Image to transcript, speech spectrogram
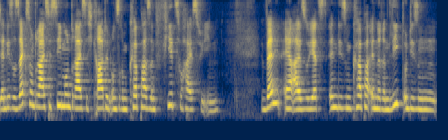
Denn diese 36, 37 Grad in unserem Körper sind viel zu heiß für ihn. Wenn er also jetzt in diesem Körperinneren liegt und diesen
